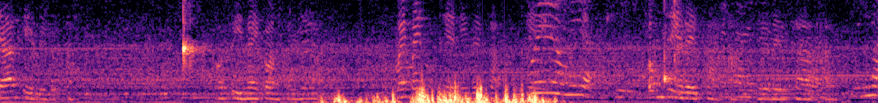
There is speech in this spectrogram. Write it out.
ย่าเทเลยลูกอะเอาสีไหนก่อนคะย่าไม่ไม่หนูเทนี้เลยค่ะเทไม่ไม่อยากเทต้องเทเลยค่ะอะเทเลยค่ะอะที่ไหน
